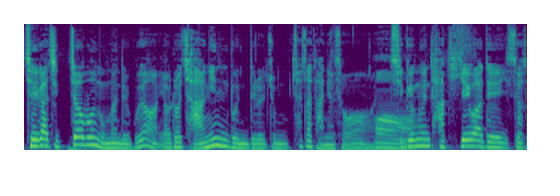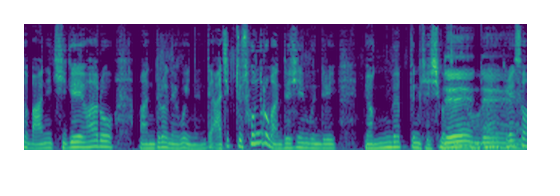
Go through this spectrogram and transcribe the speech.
제가 직접은 못 만들고요. 여러 장인분들을 좀 찾아다녀서 어. 지금은 다 기계화돼 있어서 많이 기계화로 만들어내고 있는데 아직도 손으로 만드시는 분들이 몇몇 분 계시거든요. 네, 네. 예, 그래서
